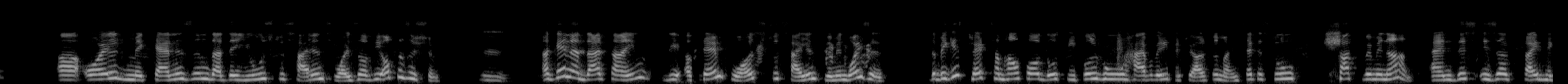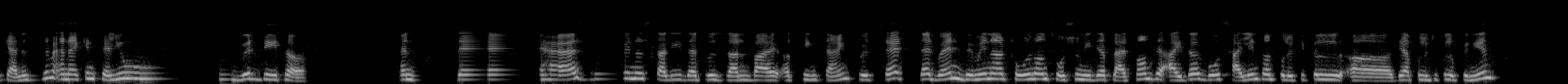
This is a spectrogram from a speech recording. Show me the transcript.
oiled mechanism that they use to silence voice of the opposition. Mm again, at that time, the attempt was to silence women voices. The biggest threat somehow for those people who have a very patriarchal mindset is to shut women up. And this is a tried mechanism. And I can tell you with data, and there has been a study that was done by a think tank which said that when women are trolled on social media platforms, they either go silent on political uh, their political opinions,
